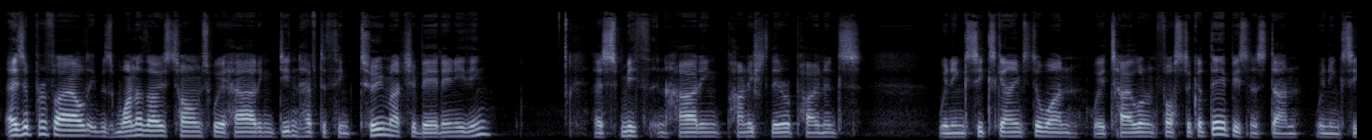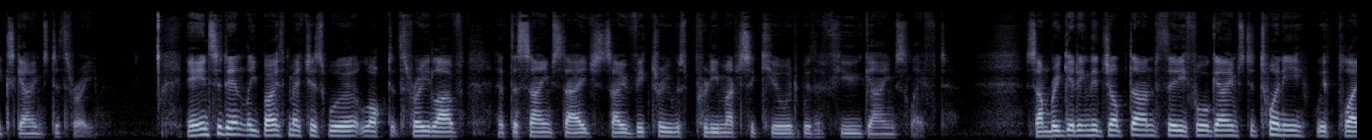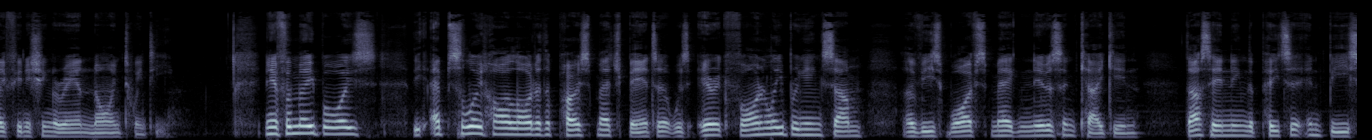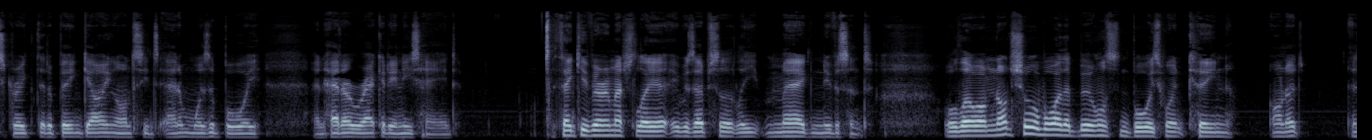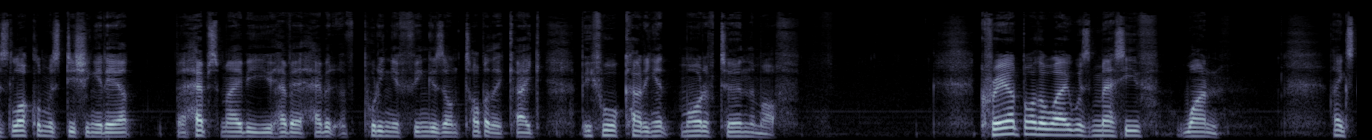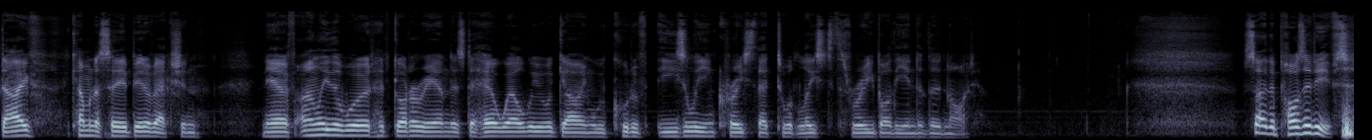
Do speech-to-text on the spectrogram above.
As it prevailed, it was one of those times where Harding didn't have to think too much about anything, as Smith and Harding punished their opponents, winning six games to one, where Taylor and Foster got their business done, winning six games to three. Now, incidentally, both matches were locked at 3 love at the same stage, so victory was pretty much secured with a few games left. Sunbury getting the job done 34 games to 20, with play finishing around 9.20. Now, for me, boys, the absolute highlight of the post match banter was Eric finally bringing some of his wife's magnificent cake in, thus ending the pizza and beer streak that had been going on since Adam was a boy and had a racket in his hand. Thank you very much, Leah. It was absolutely magnificent. Although I'm not sure why the Burleston boys weren't keen on it, as Lachlan was dishing it out. Perhaps maybe you have a habit of putting your fingers on top of the cake before cutting it, might have turned them off. Crowd, by the way, was massive. One. Thanks, Dave. Coming to see a bit of action. Now, if only the word had got around as to how well we were going, we could have easily increased that to at least three by the end of the night. So, the positives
